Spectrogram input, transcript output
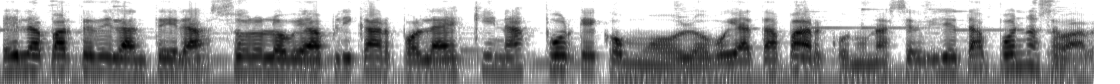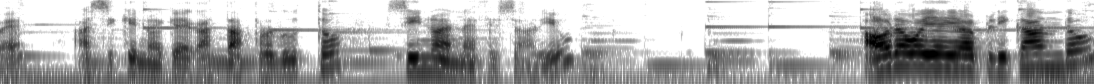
En la parte delantera solo lo voy a aplicar por las esquinas porque como lo voy a tapar con una servilleta pues no se va a ver. Así que no hay que gastar producto si no es necesario. Ahora voy a ir aplicando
